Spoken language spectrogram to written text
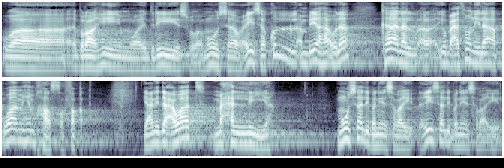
وإبراهيم وإدريس وموسى وعيسى كل الأنبياء هؤلاء كان يبعثون إلى أقوامهم خاصة فقط. يعني دعوات محلية. موسى لبني إسرائيل عيسى لبني إسرائيل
